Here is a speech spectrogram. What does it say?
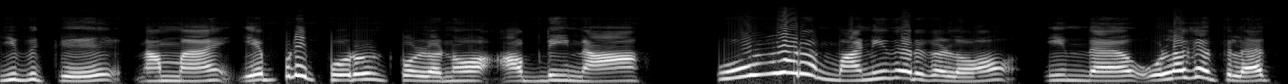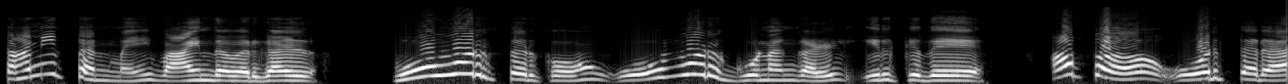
இதுக்கு நம்ம எப்படி பொருள் கொள்ளணும் அப்படின்னா ஒவ்வொரு மனிதர்களும் இந்த உலகத்துல தனித்தன்மை வாய்ந்தவர்கள். ஒவ்வொருத்தருக்கும் ஒவ்வொரு குணங்கள் இருக்குது. அப்போ ஒருத்தரை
